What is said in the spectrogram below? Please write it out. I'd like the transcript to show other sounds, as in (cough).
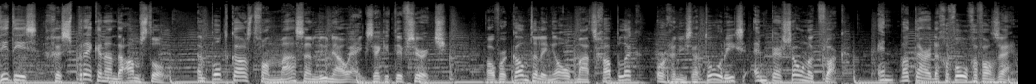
Dit is Gesprekken aan de Amstel, een podcast van Maas en Lunau Executive Search. Over kantelingen op maatschappelijk, organisatorisch en persoonlijk vlak. En wat daar de gevolgen van zijn.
